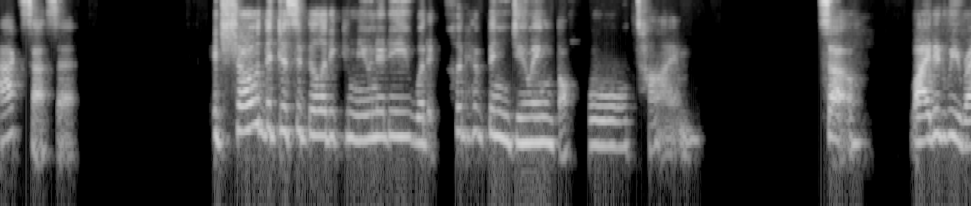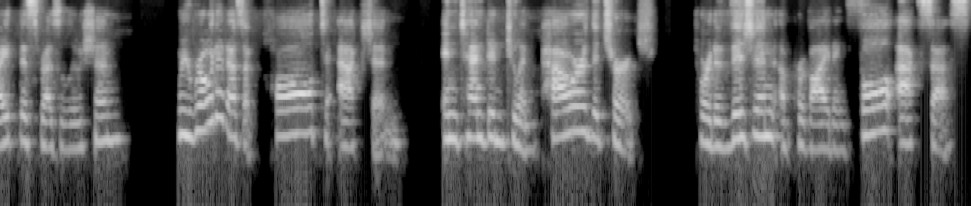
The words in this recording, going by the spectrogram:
access it? It showed the disability community what it could have been doing the whole time. So, why did we write this resolution? We wrote it as a call to action intended to empower the church toward a vision of providing full access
